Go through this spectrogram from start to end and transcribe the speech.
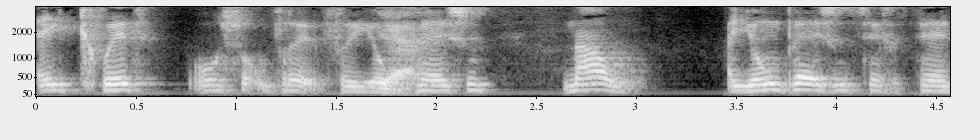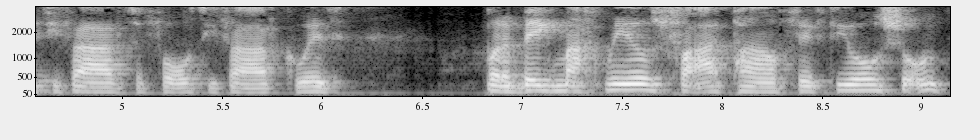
eight quid or something for a, for a young Yeah. person. Now, a young person's ticket's thirty five to forty five quid but a Big Mac meal's pound fifty or something.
